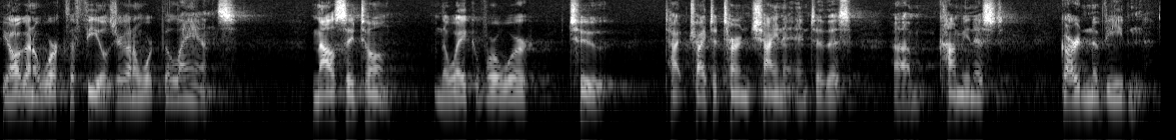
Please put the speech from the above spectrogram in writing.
You're all going to work the fields, you're going to work the lands. Mao Zedong, in the wake of World War II, t- tried to turn China into this um, communist Garden of Eden.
